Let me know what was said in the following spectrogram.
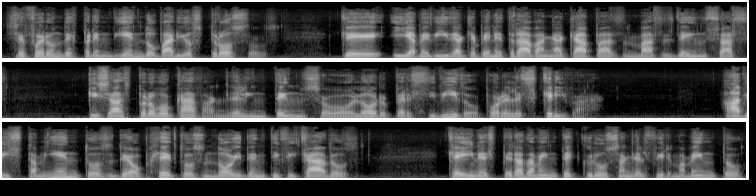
se fueron desprendiendo varios trozos que, y a medida que penetraban a capas más densas, quizás provocaban el intenso olor percibido por el escriba. Avistamientos de objetos no identificados que inesperadamente cruzan el firmamento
